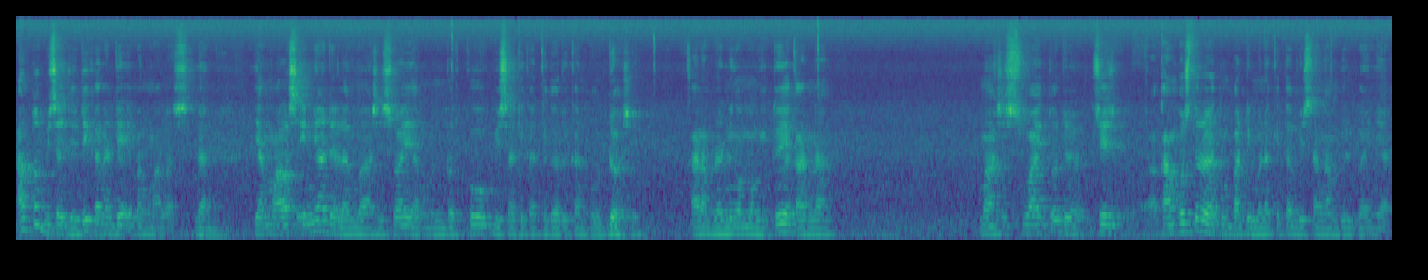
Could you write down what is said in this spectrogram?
atau bisa jadi karena dia emang malas dan yang malas ini adalah mahasiswa yang menurutku bisa dikategorikan bodoh sih. Karena berani ngomong gitu ya karena mahasiswa itu adalah si kampus itu adalah tempat di mana kita bisa ngambil banyak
